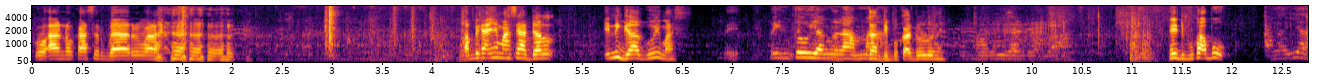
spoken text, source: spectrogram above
ku anu kasur baru malah. Tapi kayaknya masih ada ini gagui mas. Pintu yang lama. Kita dibuka dulu nih. Lemari yang lama. Ini dibuka bu. Ya ya.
